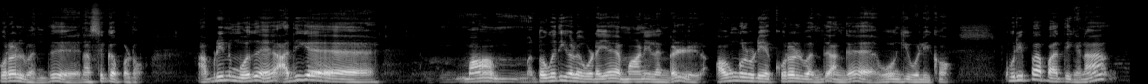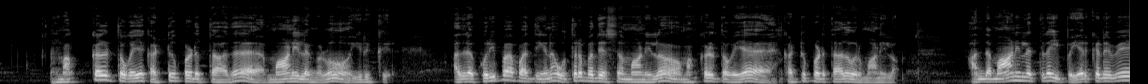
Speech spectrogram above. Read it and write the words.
குரல் வந்து நசுக்கப்படும். அப்படின்னும் போது அதிக மா தொகுதிகளை உடைய மாநிலங்கள் அவங்களுடைய குரல் வந்து அங்கே ஓங்கி ஒழிக்கும் குறிப்பாக பார்த்திங்கன்னா மக்கள் தொகையை கட்டுப்படுத்தாத மாநிலங்களும் இருக்குது அதில் குறிப்பாக பார்த்தீங்கன்னா உத்தரப்பிரதேச மாநிலம் மக்கள் தொகையை கட்டுப்படுத்தாத ஒரு மாநிலம். அந்த மாநிலத்தில் இப்போ ஏற்கனவே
